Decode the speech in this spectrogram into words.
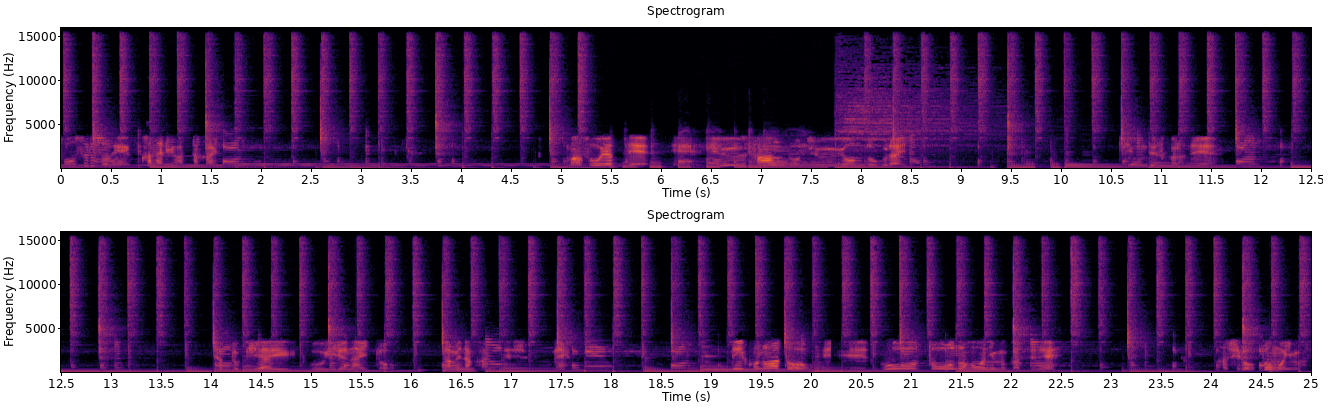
そうするとね、かなりあったかい。まあそうやって、えー13度、14度ぐらいの気合を入れないとダメな感じですよね。で、この後、えー、道東の方に向かってね、走ろうと思います。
